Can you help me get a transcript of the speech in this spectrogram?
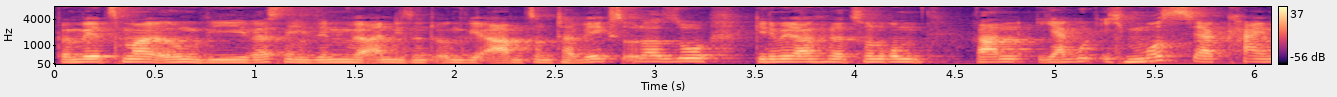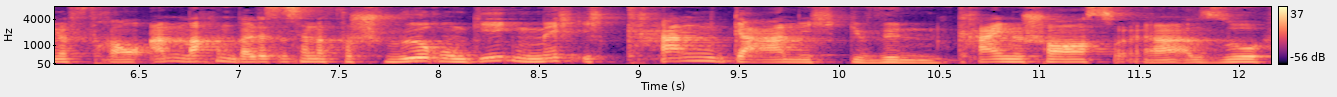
wenn wir jetzt mal irgendwie, weiß nicht, nehmen wir an, die sind irgendwie abends unterwegs oder so, gehen mit der Argumentation rum, ran, ja gut, ich muss ja keine Frau anmachen, weil das ist eine Verschwörung gegen mich, ich kann gar nicht gewinnen, keine Chance, ja, also so,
